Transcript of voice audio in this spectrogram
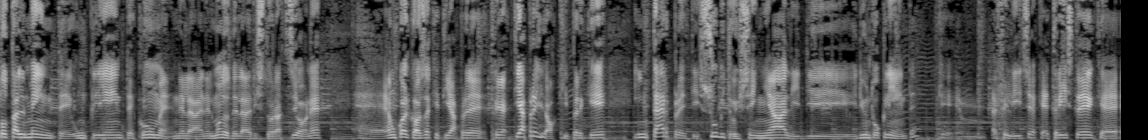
totalmente un cliente come nella, nel mondo della ristorazione eh, è un qualcosa che ti apre, ti apre gli occhi perché interpreti subito i segnali di, di un tuo cliente che um, è felice, che è triste, che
